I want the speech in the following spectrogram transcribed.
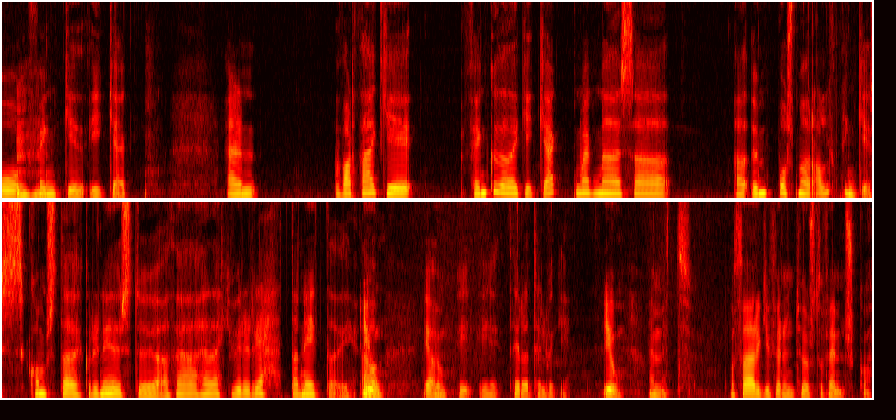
og mm -hmm. fengið í gegn. En var það ekki, fenguð það ekki gegn vegna þess að, að umbósmaður alþingis komst að ykkur í niðurstu að það hefði ekki verið rétt að neyta því? Jú. Já, jú. Í, í þeirra tilviki. Jú, emitt. Og það er ekki fyrir 2005 sko.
